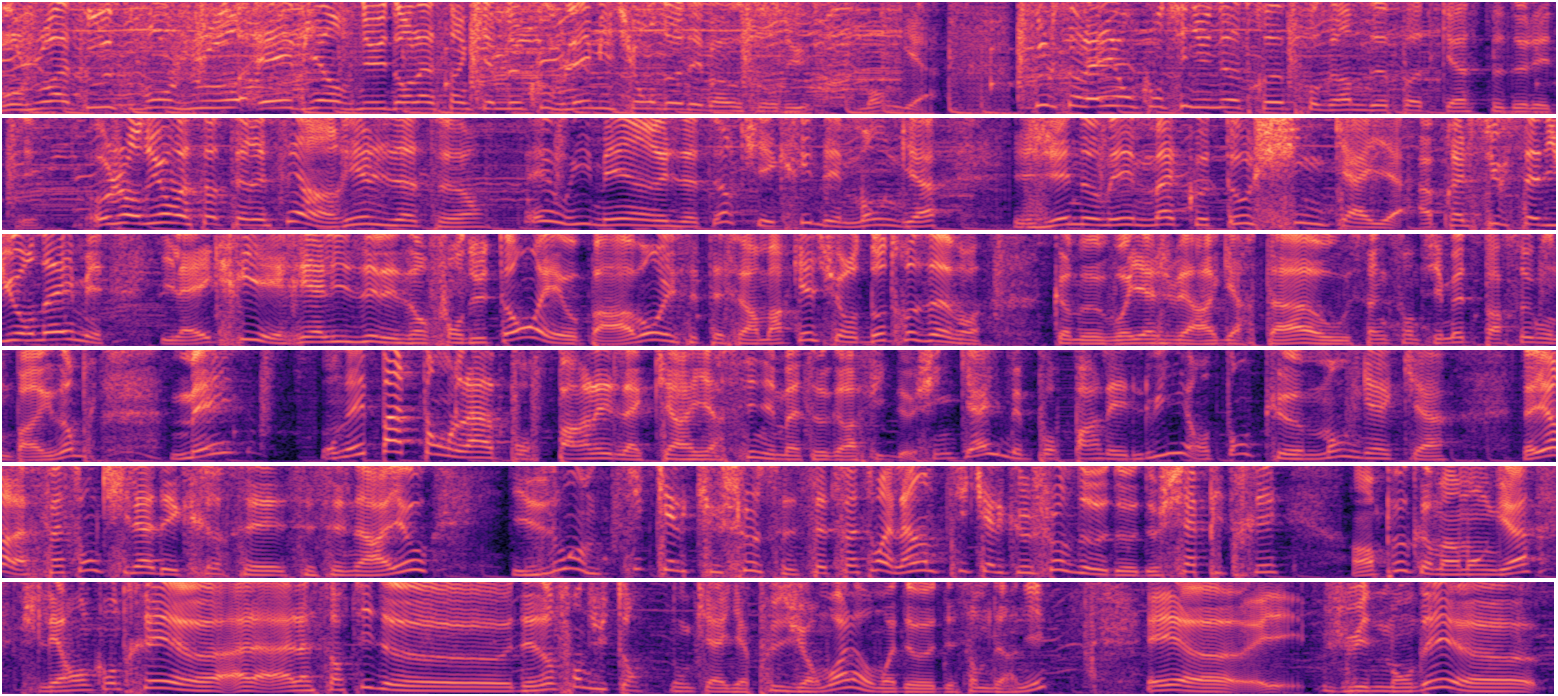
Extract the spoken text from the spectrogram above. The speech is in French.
Bonjour à tous, bonjour et bienvenue dans la cinquième de l'émission de débat autour du manga. Sous le soleil, on continue notre programme de podcast de l'été. Aujourd'hui, on va s'intéresser à un réalisateur. Eh oui, mais un réalisateur qui écrit des mangas. J'ai nommé Makoto Shinkai. Après le succès de Your Name, il a écrit et réalisé Les Enfants du Temps et auparavant, il s'était fait remarquer sur d'autres œuvres, comme Voyage vers Agartha ou 5 cm par seconde par exemple. Mais on n'est pas tant là pour parler de la carrière cinématographique de Shinkai, mais pour parler de lui en tant que mangaka. D'ailleurs, la façon qu'il a d'écrire ses, scénarios, ils ont un petit quelque chose. Cette façon, elle a un petit quelque chose de, chapitré, un peu comme un manga. Je l'ai rencontré euh, à, la, sortie de, des Enfants du Temps, donc il y, a, plusieurs mois, là, au mois de décembre dernier. Et, euh, et je lui ai demandé euh,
